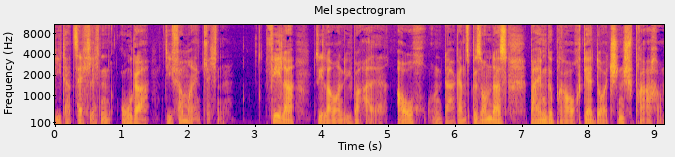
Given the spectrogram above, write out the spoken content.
die tatsächlichen oder die vermeintlichen. Fehler, sie lauern überall, auch und da ganz besonders beim Gebrauch der deutschen Sprache.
